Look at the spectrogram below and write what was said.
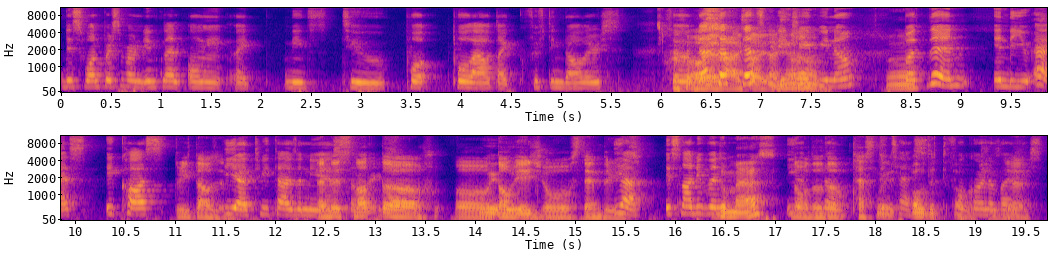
this one person from the internet only like needs to pull pull out like fifteen dollars. So Oh, that's yeah, that's, that's saw- pretty saw. cheap, you know. Uh, But then in the US, it costs three thousand. yeah three thousand US and it's dollars. not the uh, Wait, wait. WHO standards. yeah, it's not even the mask. yeah, No, the, the test. the test oh, the t- for oh, coronavirus.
